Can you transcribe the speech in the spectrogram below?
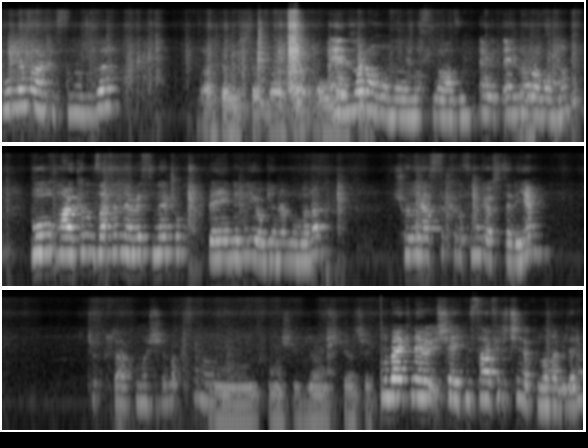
Bu ne markasının adı? Arkadaşlar marka olmaz. Ennora Home olması lazım. Evet Ennora Home'un. Bu markanın zaten nevresimleri çok beğeniliyor genel olarak. Şöyle yastık kılıfını göstereyim. Çok güzel kumaşı baksana. Hmm, kumaşı güzelmiş gerçek. Bunu belki ne şey misafir için de kullanabilirim.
